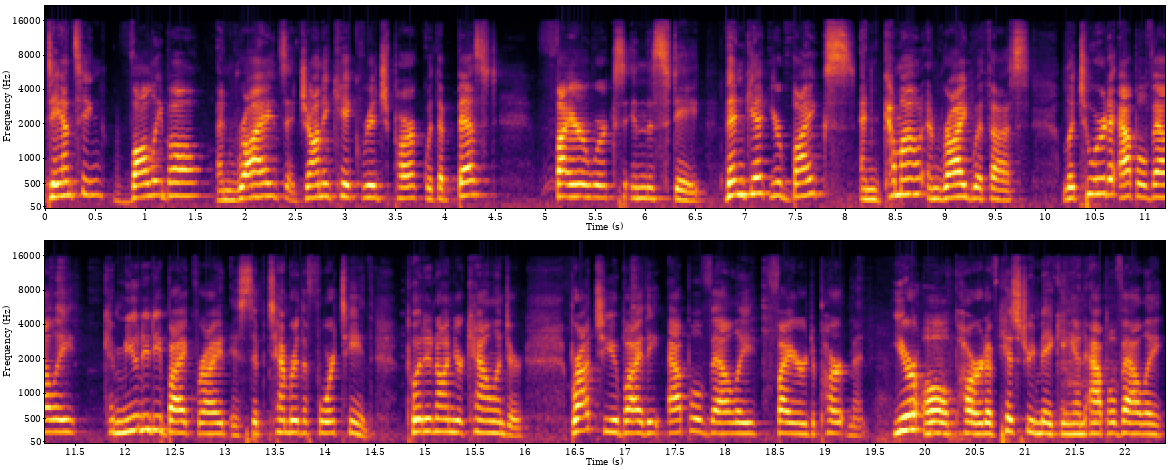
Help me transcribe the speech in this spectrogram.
dancing, volleyball, and rides at Johnny Cake Ridge Park with the best fireworks in the state. Then get your bikes and come out and ride with us. Le Tour de Apple Valley Community Bike Ride is September the 14th. Put it on your calendar. Brought to you by the Apple Valley Fire Department. You're all part of history making in Apple Valley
